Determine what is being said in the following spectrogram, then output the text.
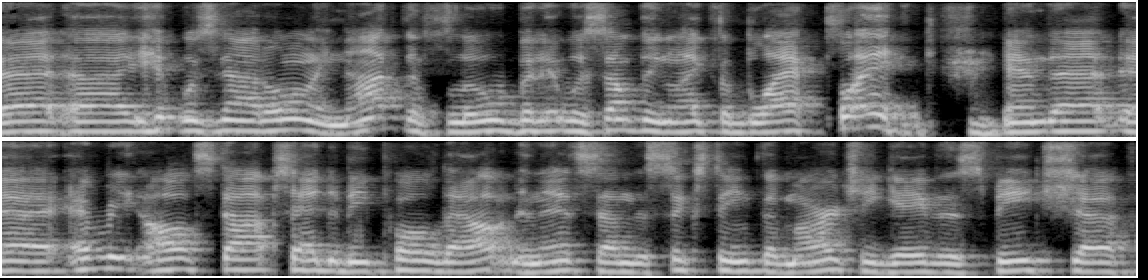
that uh, it was not only not the flu, but it was something like the Black Plague, and that uh, every all stops had to be pulled out. And that's on the 16th of March. He gave the speech, uh,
